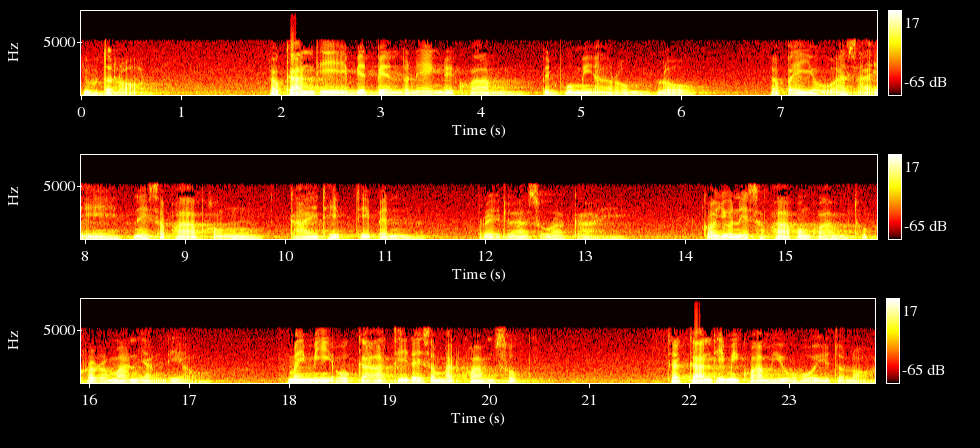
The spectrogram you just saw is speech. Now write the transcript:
อยู่ตลอด แล้วการที่เบียดเบียนตนเองด้วยความเป็นผู้มีอารมณ์โลภแล้วไปอยู่อาศัยในสภาพของกายทิพย์ที่เป็นเปรตและสุรกาย ก็อยู่ในสภาพของความทุกข์ทรมานอย่างเดียว ไม่มีโอกาสที่ได้สัมผัสความสุข จากการที่มีความหิวโหยอยู่ตลอด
